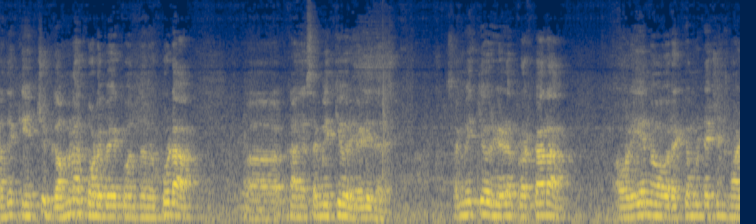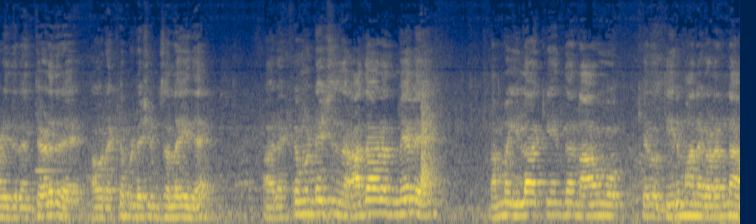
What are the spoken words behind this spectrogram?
ಅದಕ್ಕೆ ಹೆಚ್ಚು ಗಮನ ಕೊಡಬೇಕು ಅಂತಲೂ ಕೂಡ ಸಮಿತಿಯವರು ಹೇಳಿದ್ದಾರೆ. ಸಮಿತಿಯವರು ಹೇಳೋ ಪ್ರಕಾರ ಅವ್ರು ಏನು ರೆಕಮೆಂಡೇಶನ್ ಮಾಡಿದ್ದಾರೆ ಅಂತ ಹೇಳಿದ್ರೆ ಅವ್ರ ರೆಕಮೆಂಡೇಶನ್ಸ್ ಎಲ್ಲ ಇದೆ. ಆ ರೆಕಮೆಂಡೇಶನ್ಸ್ ಆಧಾರದ ಮೇಲೆ ನಮ್ಮ ಇಲಾಖೆಯಿಂದ ನಾವು ಕೆಲವು ತೀರ್ಮಾನಗಳನ್ನು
